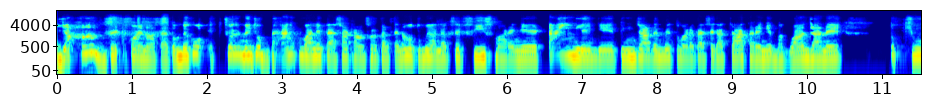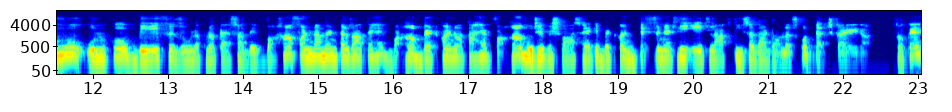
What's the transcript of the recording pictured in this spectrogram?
यहाँ बिटकॉइन आता है तुम देखो एक्चुअल में जो बैंक वाले पैसा ट्रांसफ़र करते हैं ना, वो तुम्हें अलग से फ़ीस मारेंगे टाइम लेंगे तीन चार दिन में तुम्हारे पैसे का क्या करेंगे, भगवान जाने तो क्यों उनको बेफिजूल अपना पैसा दे वहाँ फंडामेंटल्स आते हैं, वहाँ बिटकॉइन आता है, वहाँ मुझे विश्वास है कि बिटकॉइन डेफिनेटली एक लाख तीस हज़ार डॉलर को टच करेगा ओके okay?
